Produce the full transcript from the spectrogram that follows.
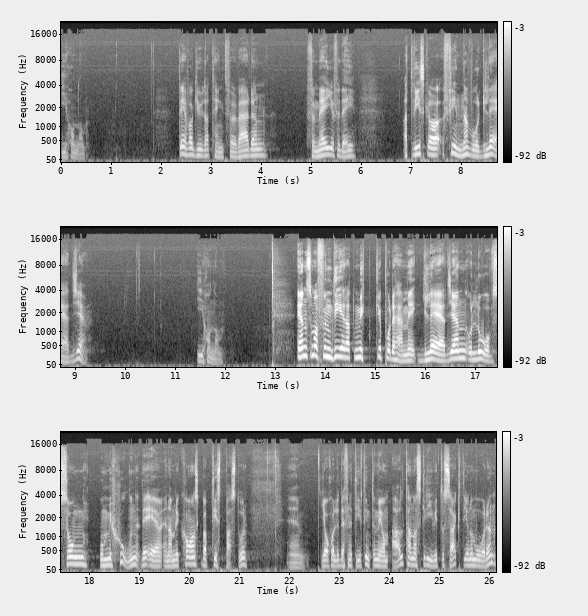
i honom. Det är vad Gud har tänkt för världen, för mig och för dig. Att vi ska finna vår glädje i honom. En som har funderat mycket på det här med glädjen och lovsång och mission, det är en amerikansk baptistpastor. Eh, jag håller definitivt inte med om allt han har skrivit och sagt genom åren.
